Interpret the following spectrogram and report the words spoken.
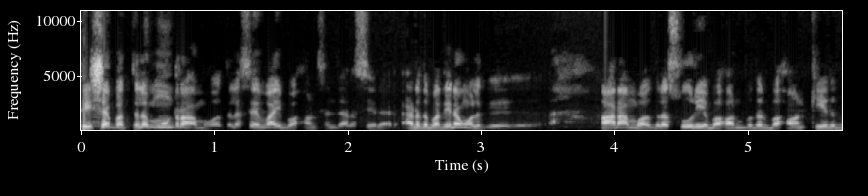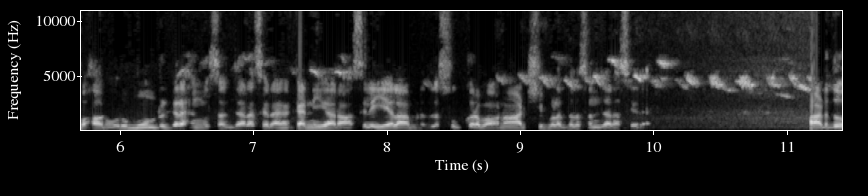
ரிஷபத்துல மூன்றாம் பாவத்தில் செவ்வாய் பகவான் சஞ்சாரம் செய்கிறார் அடுத்து பாத்தீங்கன்னா உங்களுக்கு ஆறாம் பாவத்தில் சூரிய பகவான் புதன் பகவான் கேது பகவான் ஒரு மூன்று கிரகங்கள் சஞ்சாரம் செய்கிறாங்க கன்னியார் ராசியில ஏழாம் இடத்துல சுக்கர பகவான் ஆட்சி பலத்தில் சஞ்சாரம் செய்கிறார் அடுத்து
